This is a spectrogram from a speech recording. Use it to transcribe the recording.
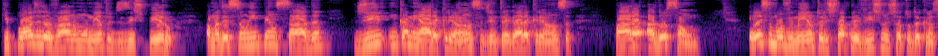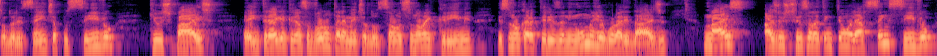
que pode levar, no momento de desespero, a uma decisão impensada de encaminhar a criança, de entregar a criança para adoção. Esse movimento ele está previsto no Estatuto da Criança e do Adolescente. É possível que os pais é, entreguem a criança voluntariamente à adoção. Isso não é crime, isso não caracteriza nenhuma irregularidade, mas a justiça ela tem que ter um olhar sensível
